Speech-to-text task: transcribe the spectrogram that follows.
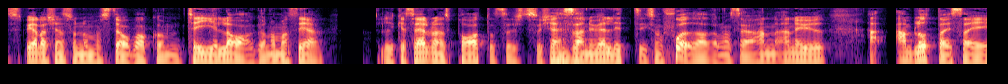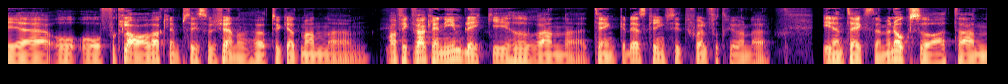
spelare känns som de står bakom tio lag och när man ser Lucas Elvrens pratar så, så känns han ju väldigt liksom, skör. Eller man säger. Han, han, är ju, han- blottar i sig och, och förklarar verkligen precis hur det känner. Jag tycker att man, man fick verkligen inblick i hur han tänker. Dels kring sitt självförtroende i den texten. Men också att han,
